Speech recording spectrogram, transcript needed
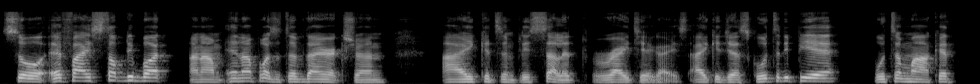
So if I stop the bot and I'm in a positive direction, I could simply sell it right here, guys. I could just go to the PA, go to market,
